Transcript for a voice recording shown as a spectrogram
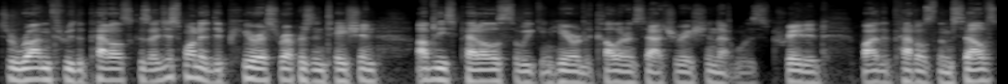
to run through the pedals because I just wanted the purest representation of these pedals so we can hear the color and saturation that was created by the pedals themselves.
